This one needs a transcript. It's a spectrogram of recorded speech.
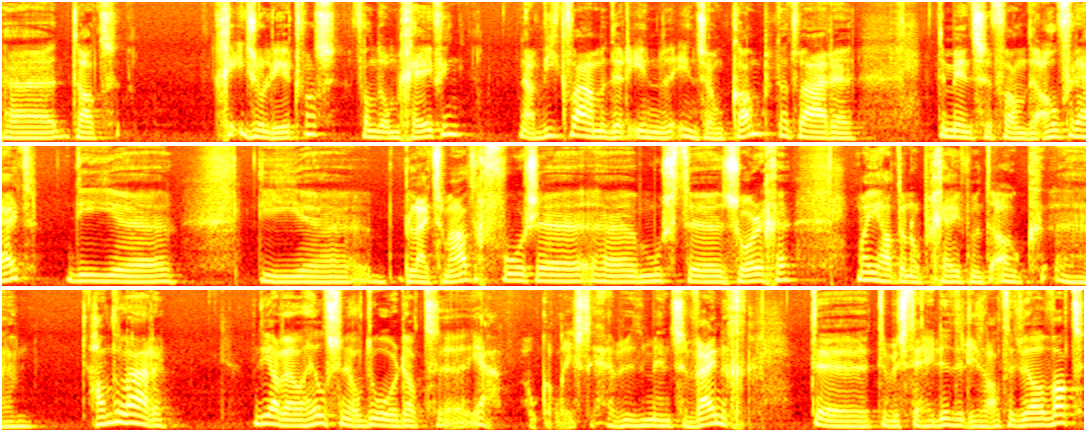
uh, dat geïsoleerd was van de omgeving. Nou, wie kwamen er in, in zo'n kamp? Dat waren de mensen van de overheid, die, uh, die uh, beleidsmatig voor ze moesten zorgen. Maar je had dan op een gegeven moment ook handelaren. Die hadden al heel snel door dat, ja, ook al is, hebben de mensen weinig te, te besteden, er is altijd wel wat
